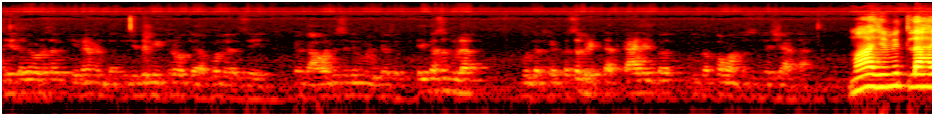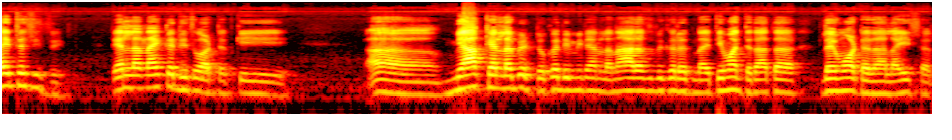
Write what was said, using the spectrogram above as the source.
हे एवढं केल्यानंतर तुझे जे मित्र होते अगोदरचे किंवा गावाचे सगळे मंडळ होते ते कसं तुला बोलतात किंवा कसं भेटतात काय नेमकं तू गप्पा मारतोस त्याची आता? माझे मित्र आहे तशीच आहे त्यांना नाही कधीच वाटत की आ, मी अख्ख्यांना भेटतो कधी मी त्यांना नाराज बी करत नाही. ते म्हणतात आता लय मोठा झाला इसल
